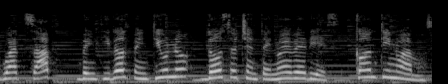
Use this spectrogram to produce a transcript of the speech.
WhatsApp 2221 289 10. Continuamos.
